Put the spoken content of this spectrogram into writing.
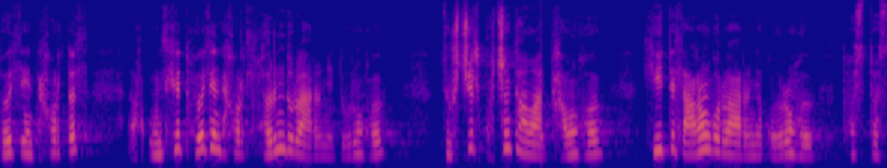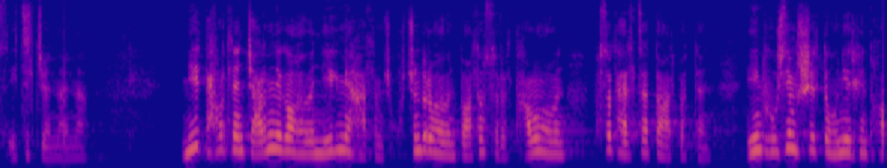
хуулийн давхардал үнэлэхэд хуулийн давхардал 24.4%, зөрчил 35.5%, хийдэл 13.3% тус тус эзэлж байна. Нийт давхарлын 61% нь нийгмийн халамж, 34% нь боловсрол, 5% нь бусад харилцаатай холбоотой байна. Иймд хөгжлийн бэрхшээлтэй хүний эрхийн тухай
